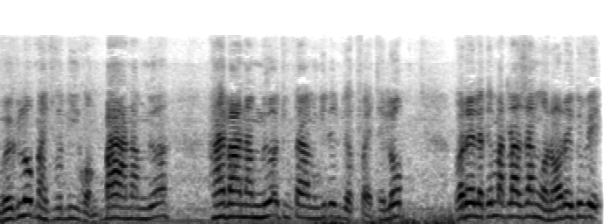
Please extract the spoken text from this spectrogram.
Với cái lốp này chúng ta đi khoảng 3 năm nữa hai, ba năm nữa chúng ta mới nghĩ đến việc phải thay lốp. Và đây là cái mặt la răng của nó đây, quý vị.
